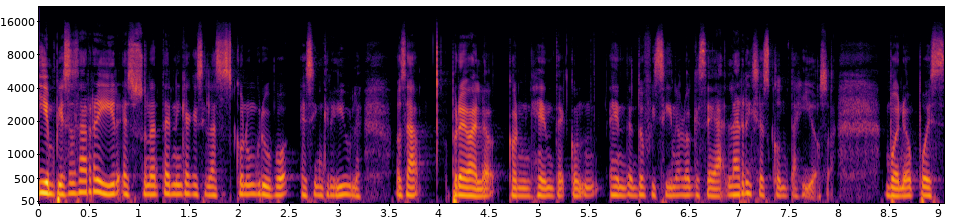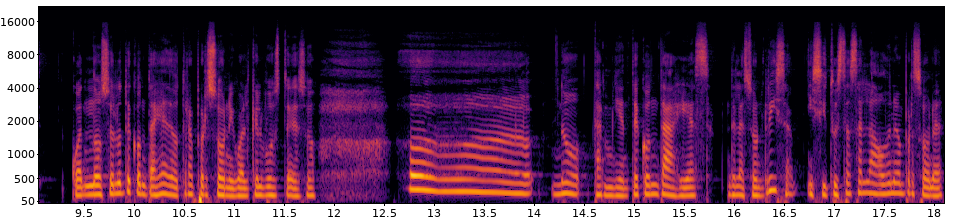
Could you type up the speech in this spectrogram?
y empiezas a reír, eso es una técnica que si la haces con un grupo es increíble. O sea, pruébalo con gente, con gente en tu oficina lo que sea. La risa es contagiosa. Bueno, pues cuando no solo te contagia de otra persona, igual que el bostezo, no, también te contagias de la sonrisa. Y si tú estás al lado de una persona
